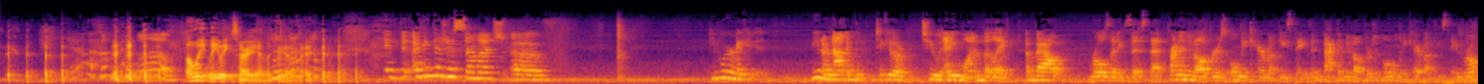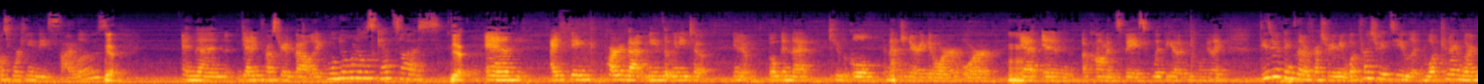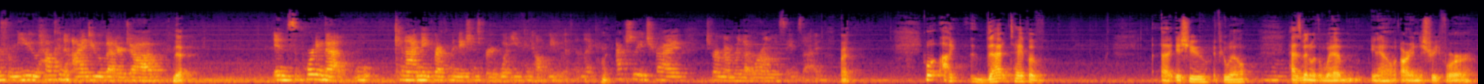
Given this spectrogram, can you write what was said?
that. yeah. Hello. oh wait, wait, wait. Sorry, I meant to go. Right. I so much of people are making, you know, not in particular to anyone, but like about roles that exist that front end developers only care about these things and back end developers only care about these things. We're almost working in these silos. Yeah. And then getting frustrated about like, well, no one else gets us. Yeah. And I think part of that means that we need to, you know, open that cubicle imaginary door or Mm-hmm. get in a common space with the other people and be like, these are things that are frustrating me. What frustrates you? Like, what can I learn from you? How can I do a better job Yeah. in supporting that? Can I make recommendations for what you can help me with? And like, actually try to remember that we're on the same side. Right. Well, I, that type of uh, issue, if you will, has been with the web, you know, our industry for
